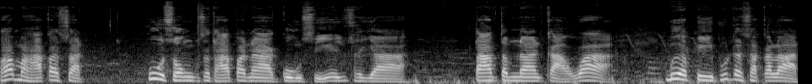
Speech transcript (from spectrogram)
พระมหากษัตริย์ ผู้ทรงสถาปนากรุงศรีอยุธยา ตามตำนานกล่าวว่า เมื่อปีพุทธศักราช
